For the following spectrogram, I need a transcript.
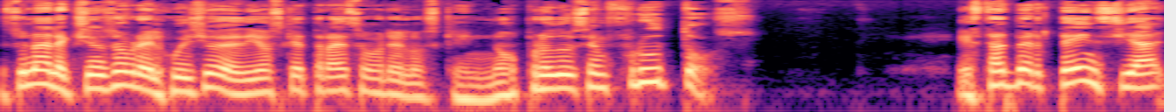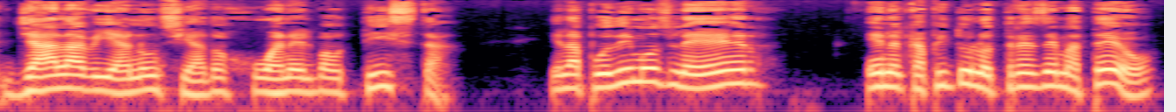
Es una lección sobre el juicio de Dios que trae sobre los que no producen frutos. Esta advertencia ya la había anunciado Juan el Bautista, y la pudimos leer en el capítulo 3 de Mateo,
